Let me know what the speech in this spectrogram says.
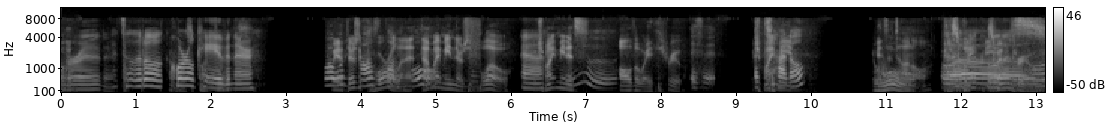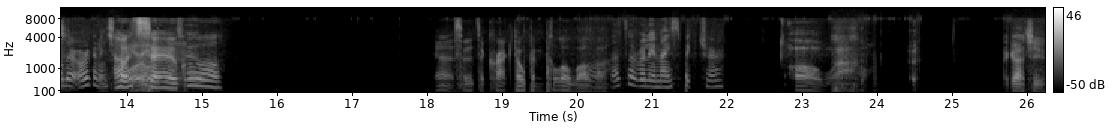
over it. It's a little Couple coral cave in there. What Wait, if there's a coral in it, hole? that might mean there's flow, Uh, which might mean it's all the way through. is it Which a might tunnel? mean it's a tunnel. Whoa. This might be Swim through. Oh, they're organisms. oh, it's so cool. Yeah, so it's a cracked open pillow Oh, lava. that's a really nice picture. Oh, wow. I got you.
